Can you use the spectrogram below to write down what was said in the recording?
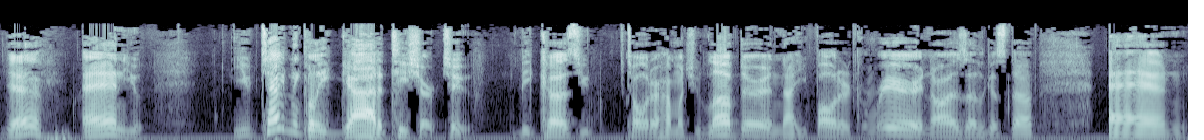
Yeah, and you you technically got a T-shirt too because you told her how much you loved her and how you followed her career and all this other good stuff. And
